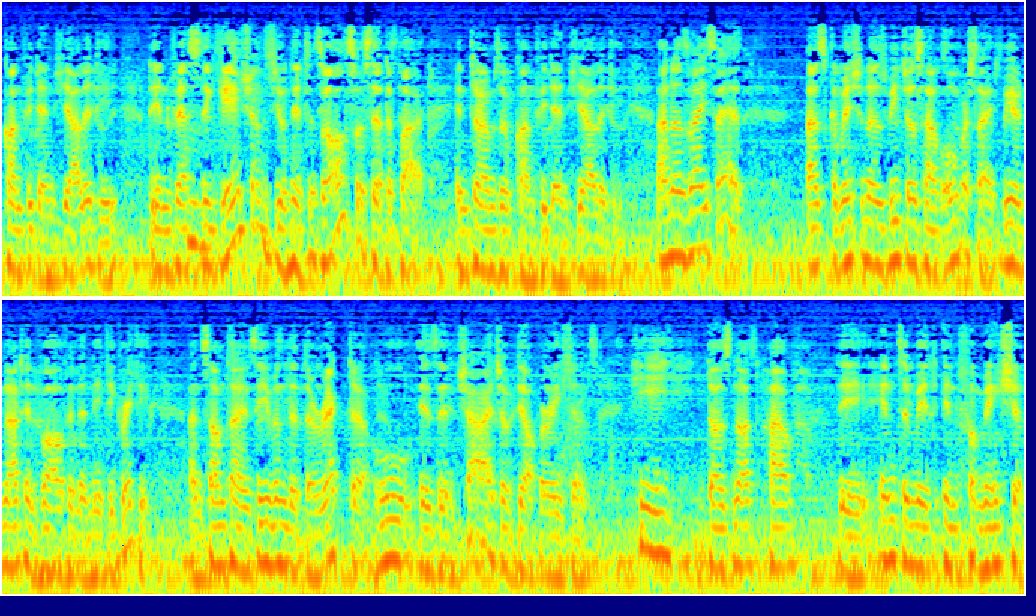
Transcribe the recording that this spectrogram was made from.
confidentiality. The investigations unit is also set apart in terms of confidentiality. And as I said, as commissioners, we just have oversight. We are not involved in the nitty gritty. And sometimes even the director who is in charge of the operations, he does not have the intimate information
